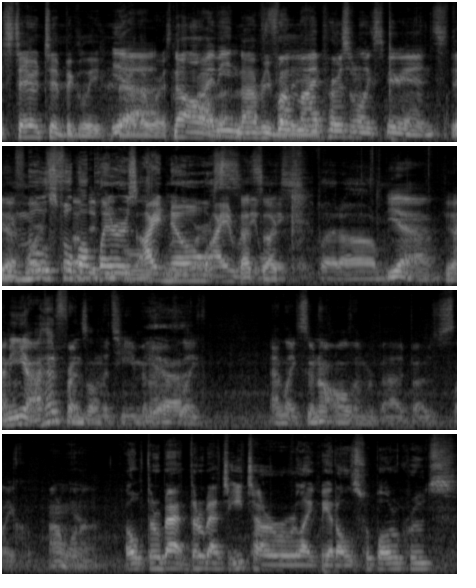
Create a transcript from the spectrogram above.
Stereotypically, Yeah, they're the worst. Not all I of them, mean, not everybody. from my personal experience, Yeah. three-fourths Most football players I were the know worst. I That really sucks. like, but um, Yeah. Yeah. I mean, yeah, I had friends on the team, and I Yeah. have like, and like, so not all of them were bad, but I was just like, I don't want to. oh, throwback throwback to E Tower where like we had all those football recruits.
